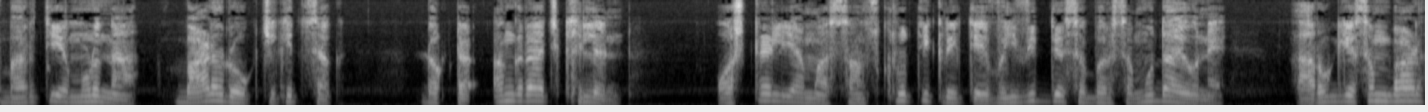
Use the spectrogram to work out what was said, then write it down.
ભારતીય મૂળના બાળરોગ ચિકિત્સક ડોક્ટર અંગરાજ ખિલન ઓસ્ટ્રેલિયામાં સાંસ્કૃતિક રીતે વૈવિધ્યસભર સમુદાયોને આરોગ્ય સંભાળ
